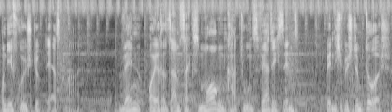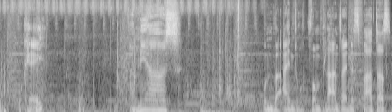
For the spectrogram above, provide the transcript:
und ihr frühstückt erstmal. Wenn eure Samstagsmorgen-Cartoons fertig sind, bin ich bestimmt durch. Okay? mir aus. Unbeeindruckt vom Plan seines Vaters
